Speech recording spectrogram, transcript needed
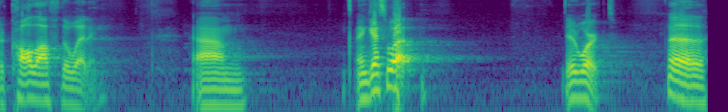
to call off the wedding. Um, and guess what? It worked. Uh,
